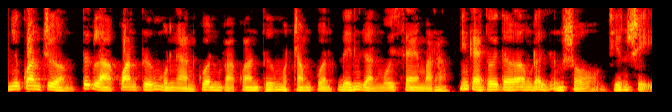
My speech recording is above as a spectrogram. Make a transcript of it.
Những quan trưởng, tức là quan tướng một ngàn quân và quan tướng một trăm quân, đến gần môi xe mà rằng, những kẻ tôi tớ ông đã dựng sổ chiến sĩ,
